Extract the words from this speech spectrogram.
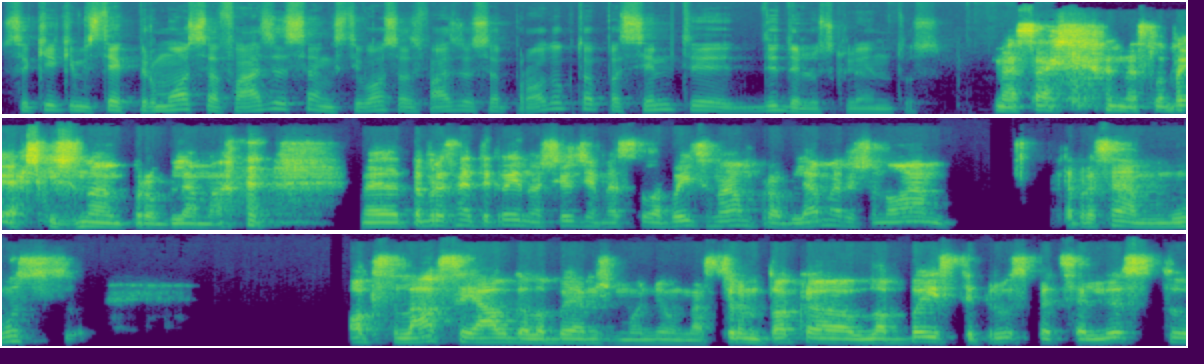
sakykime, tiek pirmose fazėse, ankstyvosios fazėse produkto pasimti didelius klientus? Mes, mes labai aiškiai žinojom problemą. Ta prasme, tikrai nuoširdžiai, mes labai žinojom problemą ir žinojom, ta prasme, mūsų Oxilapsai auga labai ant žmonių. Mes turim tokio labai stiprių specialistų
